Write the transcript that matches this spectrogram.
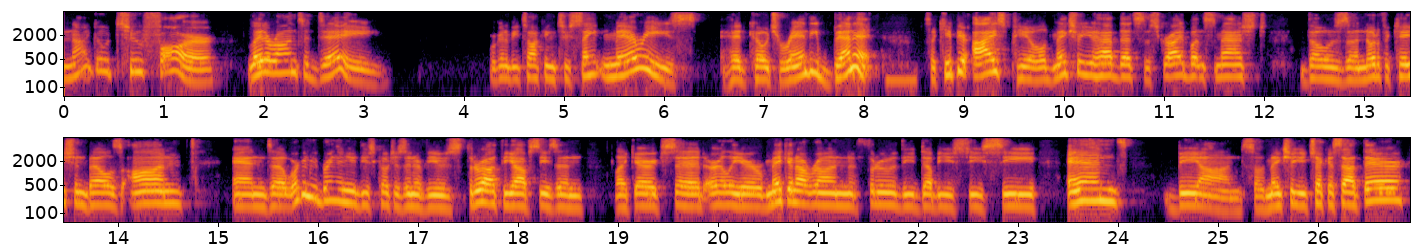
not go too far. Later on today, we're going to be talking to St. Mary's head coach, Randy Bennett. So keep your eyes peeled. Make sure you have that subscribe button smashed, those uh, notification bells on. And uh, we're going to be bringing you these coaches' interviews throughout the offseason. Like Eric said earlier, making our run through the WCC and beyond. So make sure you check us out there.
